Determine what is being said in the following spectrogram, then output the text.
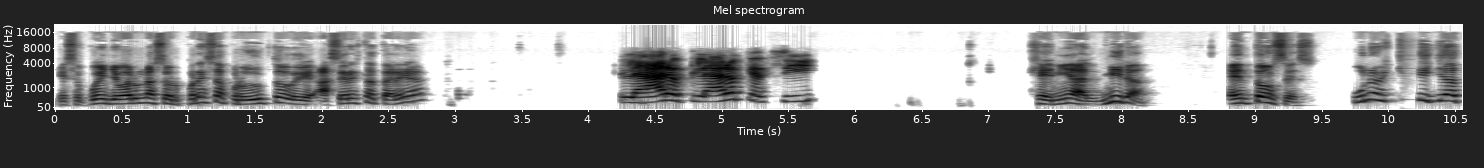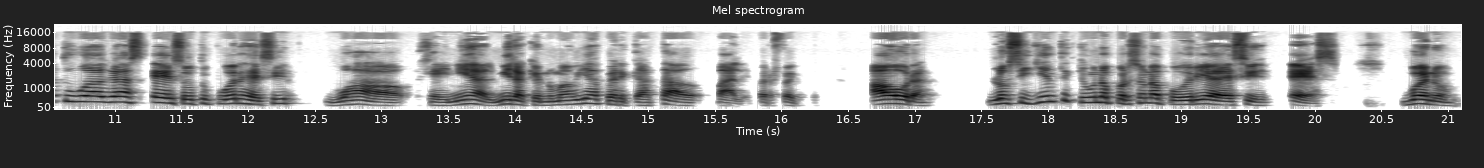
¿Que se pueden llevar una sorpresa producto de hacer esta tarea? Claro, claro que sí. Genial. Mira, entonces, una vez que ya tú hagas eso, tú puedes decir, wow, genial, mira que no me había percatado. Vale, perfecto. Ahora, lo siguiente que una persona podría decir es, bueno,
